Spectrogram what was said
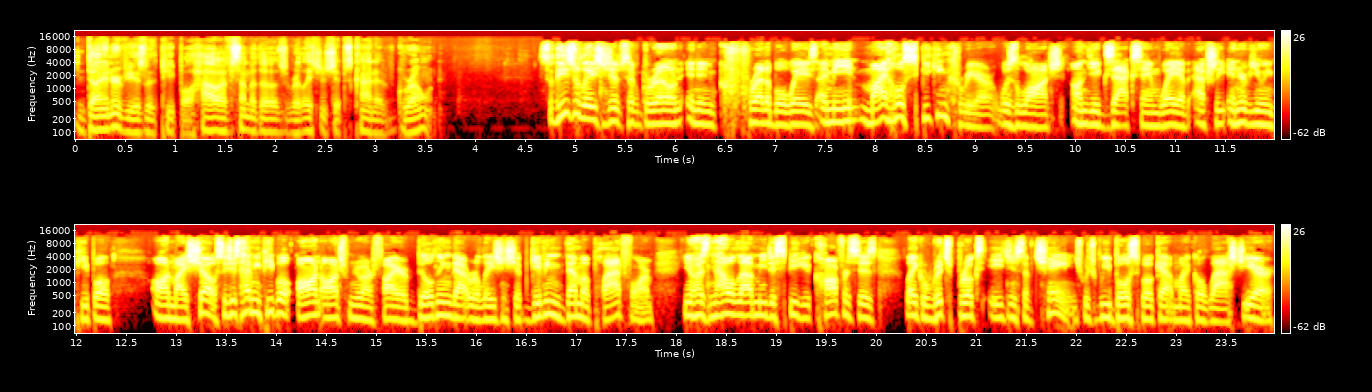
done interviews with people. How have some of those relationships kind of grown? So these relationships have grown in incredible ways. I mean, my whole speaking career was launched on the exact same way of actually interviewing people on my show. So just having people on Entrepreneur on Fire, building that relationship, giving them a platform, you know, has now allowed me to speak at conferences like Rich Brooks Agents of Change, which we both spoke at, Michael, last year.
